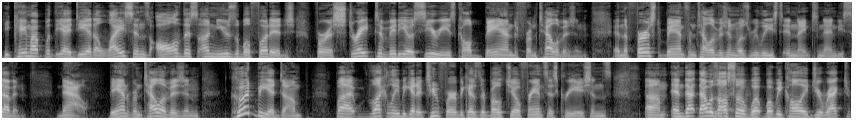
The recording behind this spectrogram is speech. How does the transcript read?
he came up with the idea to license all of this unusable footage for a straight to video series called Banned from Television. And the first Banned from Television was released in 1997. Now, banned from television could be a dump, but luckily we get a twofer because they're both Joe Francis creations. Um, and that that was also what what we call a direct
